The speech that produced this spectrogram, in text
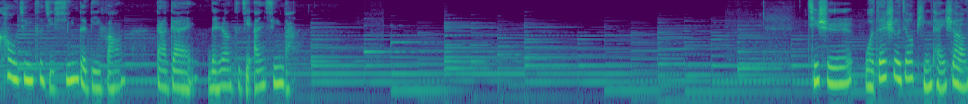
靠近自己心的地方，大概能让自己安心吧。其实我在社交平台上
